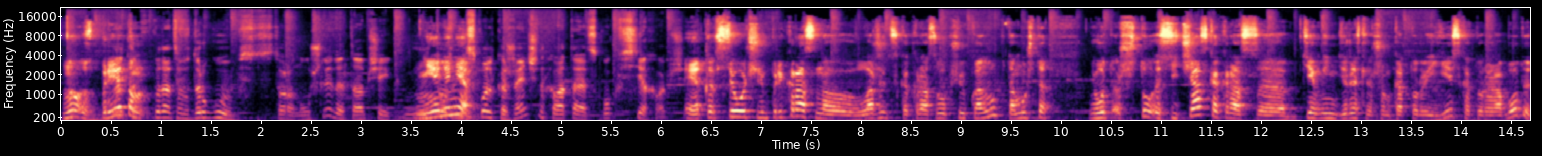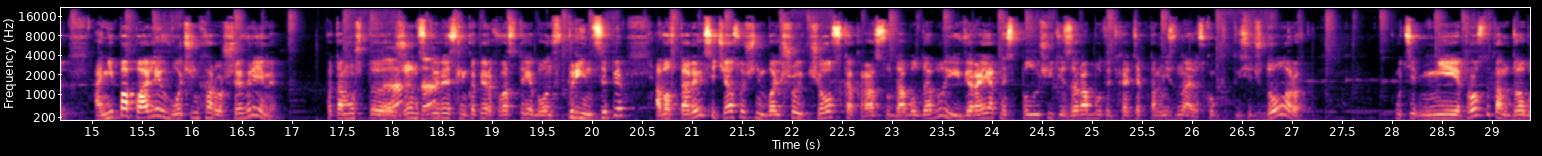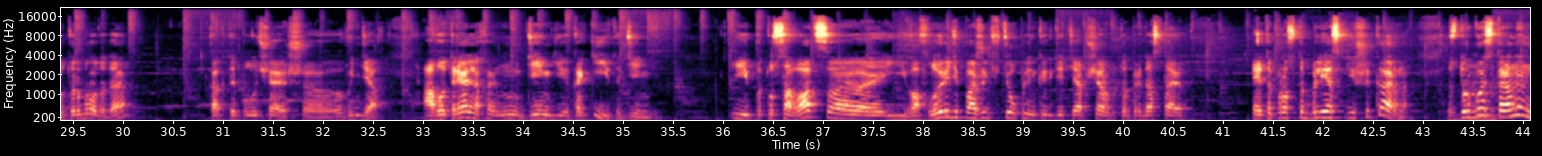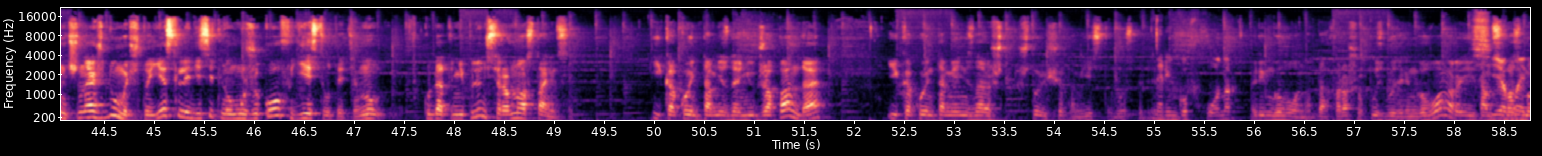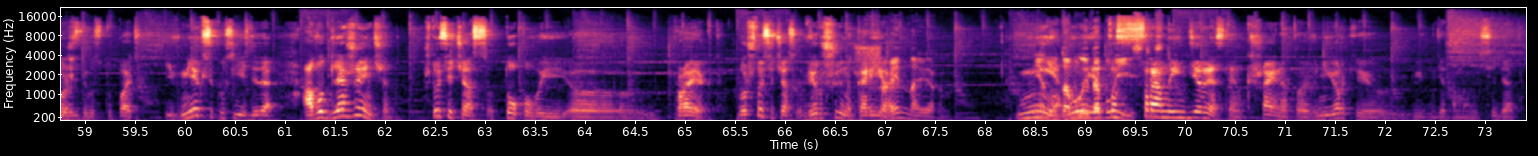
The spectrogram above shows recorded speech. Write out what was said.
Ну, при этом... Куда-то в другую сторону ушли, да это вообще... Не-не-не. Сколько женщин хватает, сколько всех вообще. Это все очень прекрасно ложится как раз в общую канву, потому что вот что сейчас как раз э, тем инди-рестлершам, которые есть, которые работают, они попали в очень хорошее время. Потому что да, женский да. рестлинг, во-первых, востребован в принципе, а во-вторых, сейчас очень большой чес как раз у WWE. И вероятность получить и заработать хотя бы там, не знаю, сколько тысяч долларов, у тебя не просто там два бутерброда, да, как ты получаешь э, в Индиях, а вот реально ну, деньги, какие-то деньги. И потусоваться, и во Флориде пожить в тепленькой, где тебе общарку-то предоставят. Это просто блеск и шикарно. С другой mm-hmm. стороны, начинаешь думать, что если действительно у мужиков есть вот эти, ну, куда то не плюнь, все равно останется. И какой-нибудь там, не знаю, Нью-Джапан, да, и какой-нибудь там, я не знаю, что, что еще там есть-то, господи. Ring of Honor. Ring of Honor, да, хорошо, пусть будет Ring of Honor, и там с возможностью выступать. И в Мексику съездить, да. А вот для женщин, что сейчас топовый э, проект? Вот что сейчас вершина карьеры? Шайн, наверное. Не, Не ну, ну это странный инди-рестлинг. Shine это в Нью-Йорке, где там они сидят.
